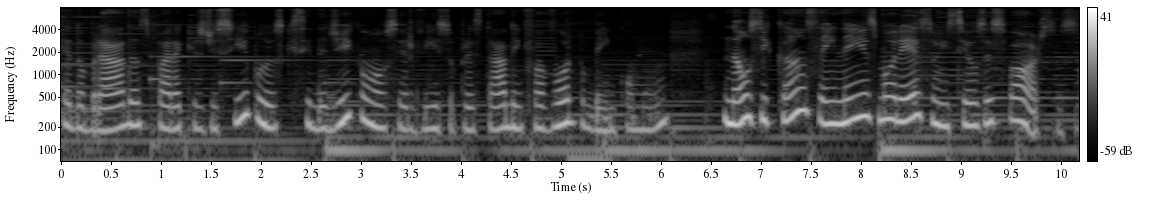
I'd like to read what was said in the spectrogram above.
redobradas para que os discípulos que se dedicam ao serviço prestado em favor do bem comum não se cansem nem esmoreçam em seus esforços.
